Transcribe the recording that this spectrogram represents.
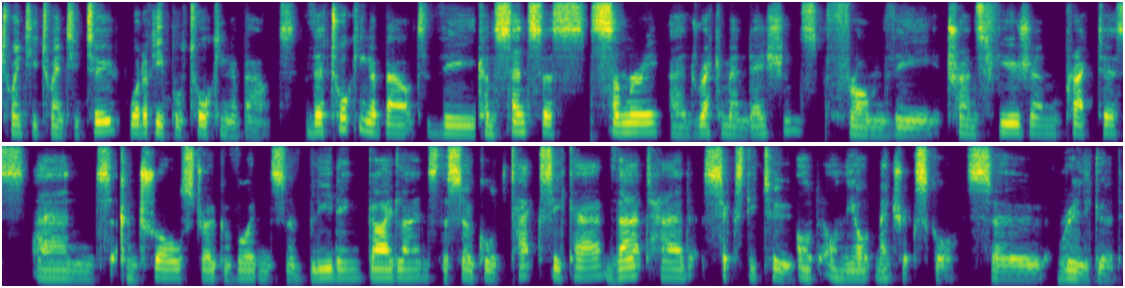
2022. What are people talking about? They're talking about the consensus summary and recommendations from the transfusion practice and control stroke avoidance of bleeding guidelines, the so called taxi cab. That had 62 on the altmetric score. So, really good.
